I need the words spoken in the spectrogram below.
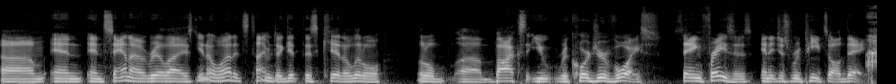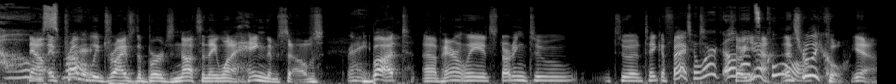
um, and and Santa realized, you know what, it's time to get this kid a little little um, box that you record your voice saying phrases, and it just repeats all day. Oh, now it probably drives the birds nuts, and they want to hang themselves. Right. But uh, apparently, it's starting to to uh, take effect. To work. Oh, so that's yeah, cool. that's really cool. Yeah.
